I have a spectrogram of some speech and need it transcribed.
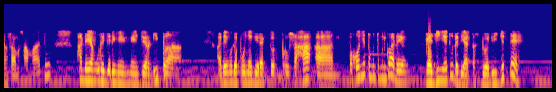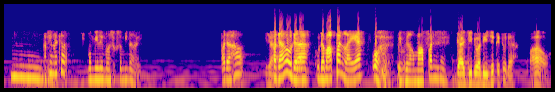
yang sama-sama itu ada yang udah jadi manajer di bank, ada yang udah punya direktur perusahaan. Pokoknya temen-temen gue ada yang gajinya itu udah di atas dua digit deh. Hmm. Tapi mereka memilih masuk seminari. Padahal ya Padahal udah udah mapan lah ya. wah, Dibilang mapan nih. gaji dua digit itu udah wow.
